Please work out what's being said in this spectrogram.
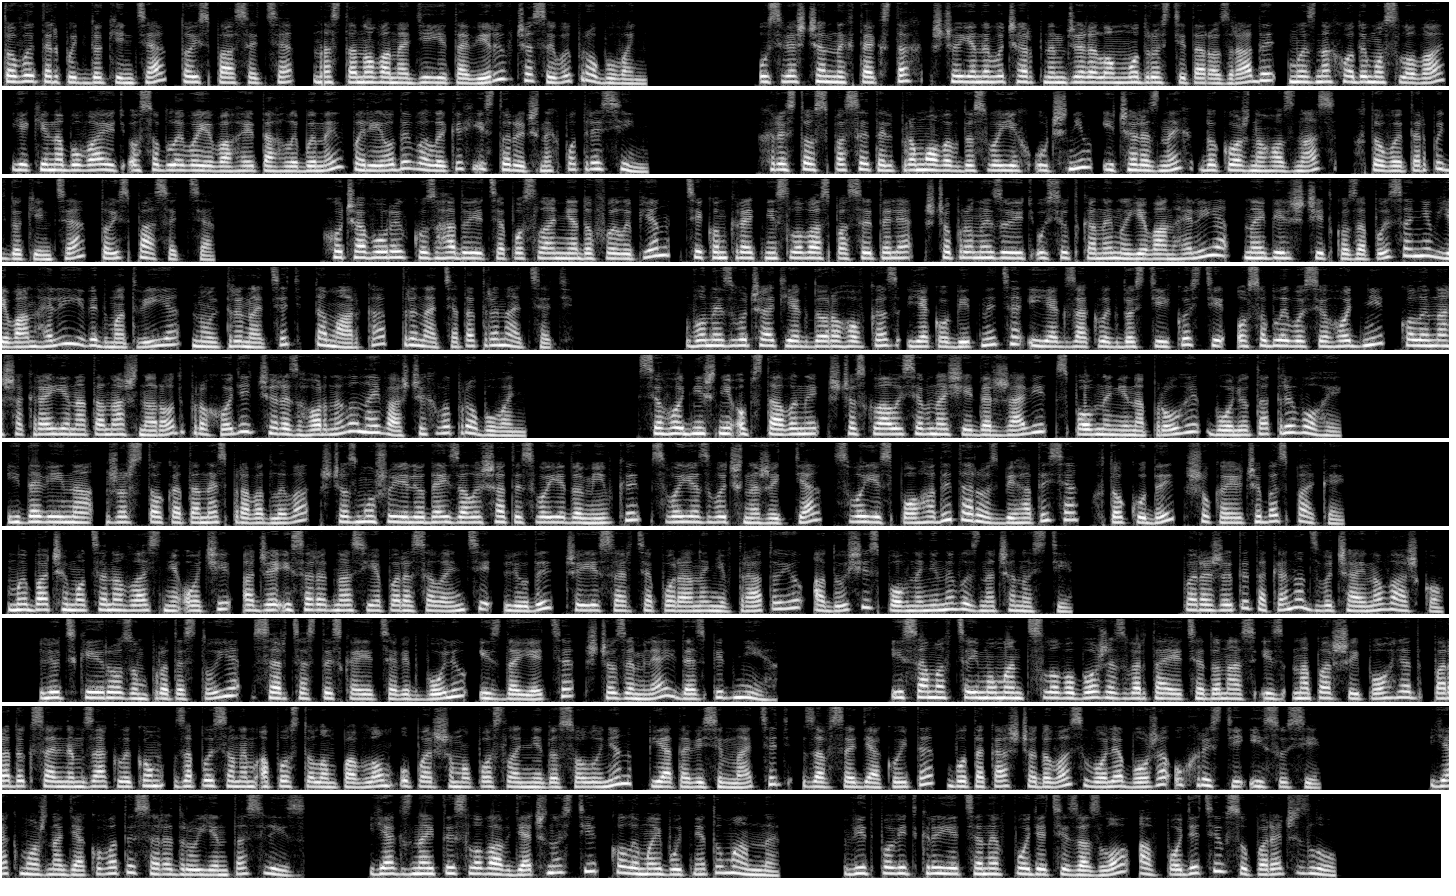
Хто витерпить до кінця, той спасеться, настанова надії та віри в часи випробувань. У священних текстах, що є невичерпним джерелом мудрості та розради, ми знаходимо слова, які набувають особливої ваги та глибини в періоди великих історичних потрясінь. Христос Спаситель промовив до своїх учнів і через них до кожного з нас, хто витерпить до кінця, той спасеться. Хоча в уривку згадується послання до Филип'ян, ці конкретні слова Спасителя, що пронизують усю тканину Євангелія, найбільш чітко записані в Євангелії від Матвія 0.13 та Марка 13.13. Вони звучать як дороговказ, як обітниця і як заклик до стійкості, особливо сьогодні, коли наша країна та наш народ проходять через горнило найважчих випробувань. Сьогоднішні обставини, що склалися в нашій державі, сповнені напруги, болю та тривоги. Іде війна, жорстока та несправедлива, що змушує людей залишати свої домівки, своє звичне життя, свої спогади та розбігатися, хто куди, шукаючи безпеки. Ми бачимо це на власні очі, адже і серед нас є переселенці, люди, чиї серця поранені втратою, а душі сповнені невизначеності. Пережити таке надзвичайно важко. Людський розум протестує, серце стискається від болю, і здається, що земля йде з під ніг. І саме в цей момент Слово Боже звертається до нас із, на перший погляд, парадоксальним закликом, записаним апостолом Павлом у першому посланні до Солунян 5.18 «За все дякуйте, бо така щодо вас воля Божа у Христі Ісусі. Як можна дякувати серед руїн та сліз? Як знайти слова вдячності, коли майбутнє туманне? Відповідь криється не в подяці за зло, а в подяці всупереч злу.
